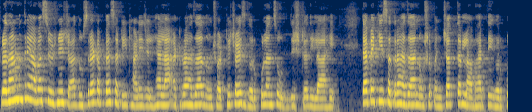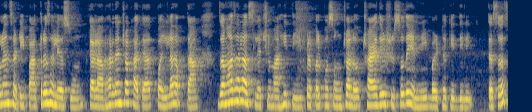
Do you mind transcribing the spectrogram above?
प्रधानमंत्री आवास योजनेच्या दुसऱ्या टप्प्यासाठी ठाणे जिल्ह्याला अठरा हजार दोनशे अठ्ठेचाळीस घरकुलांचं उद्दिष्ट दिलं आहे. त्यापैकी सतरा हजार नऊशे पंच्याहत्तर लाभार्थी घरकुलांसाठी पात्र झाले असून त्या लाभार्थ्यांच्या खात्यात पहिला हप्ता जमा झाला असल्याची माहिती प्रकल्प संचालक छायादेव शिसोदे यांनी बैठकीत दिली. तसंच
